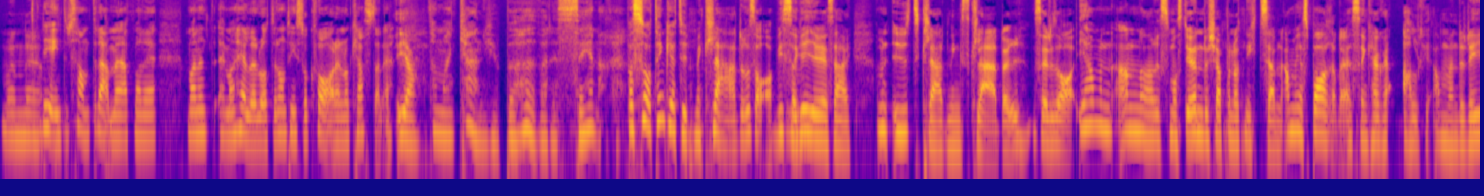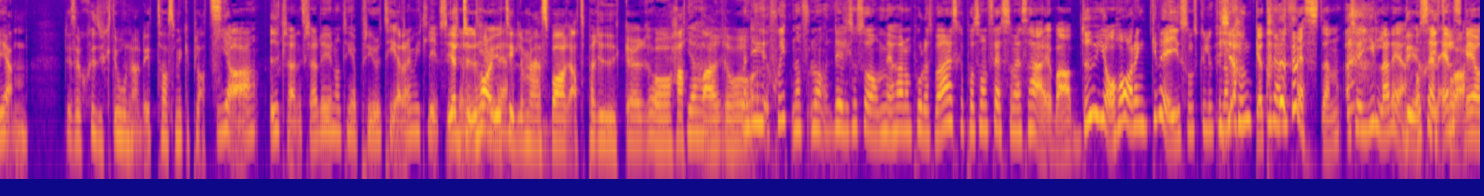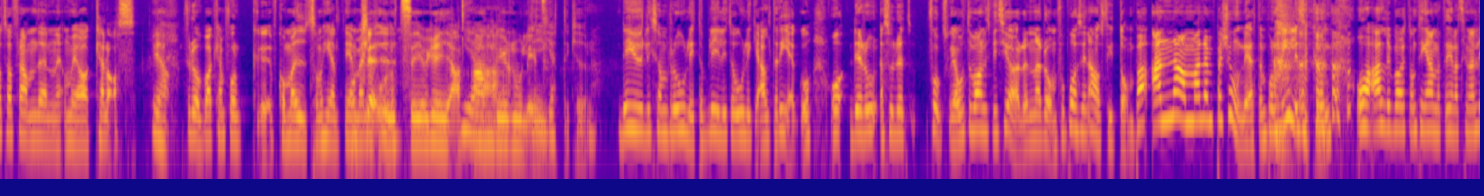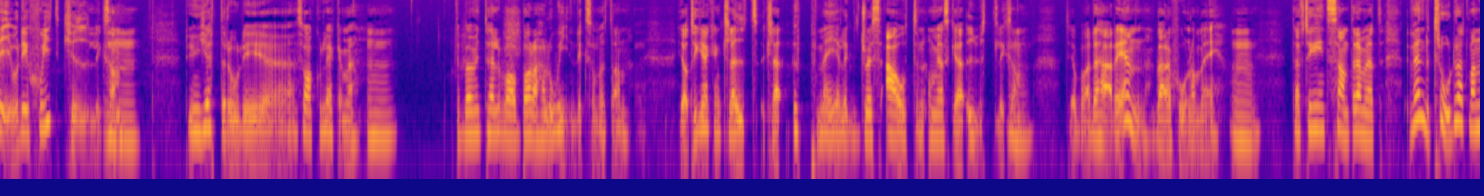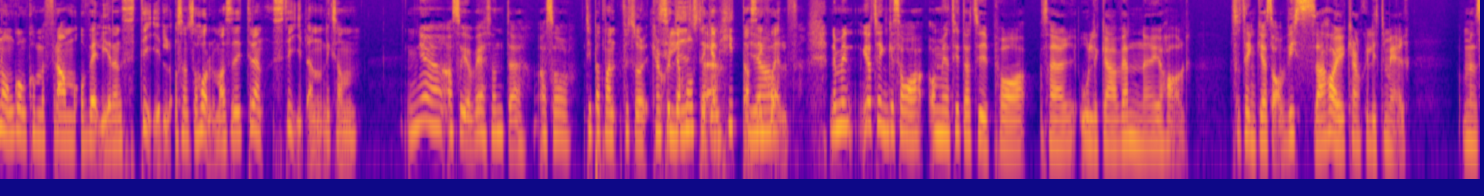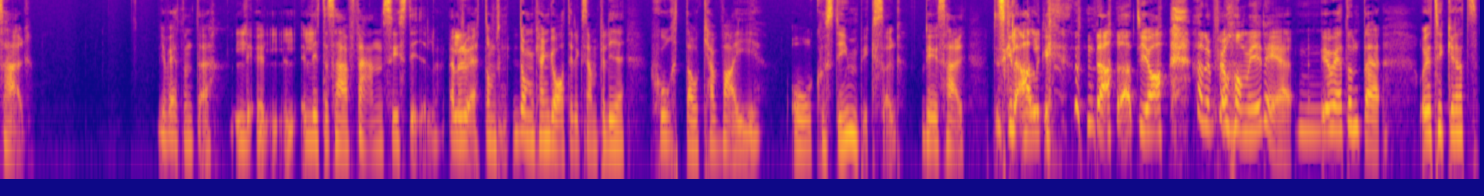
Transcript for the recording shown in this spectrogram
Men, eh, Det är intressant det där med att man, är, man, inte, man hellre låter någonting stå kvar än att kasta det. ja. För man kan ju behöva det senare. Fast så tänker jag typ med kläder och så. Vissa grejer är så här, ja, men utklädningskläder. Så är det så, ja men annars måste jag ändå köpa något nytt sen. Ja men jag sparar det, sen kanske jag aldrig använder det igen. Det är så sjukt onödigt, tar så mycket plats. Ja, utklädningskläder är ju någonting jag prioriterar i mitt liv. Så Ja, du har ju det. till och med sparat peruker och hattar. och... Men det är skit, när, det är liksom så, om jag hör någon polare som bara, "Ah, jag ska på en sån fest som är så här. Jag bara, du jag har en grej som skulle kunna Ja. funka till den festen. Alltså jag gillar det. Det och sen skitbra. älskar jag att ta fram den om jag har kalas. ja. För då bara kan folk eh, komma ut som helt nya Och klä människor. ut sig och greja. Ja, men det är roligt. Det är jättekul. Det är ju liksom roligt att bli lite olika alter ego. Och det ro, alltså det, folk som kanske inte vanligtvis gör det, när de får på sin outfit, de bara anammar den personligheten på en millisekund och har aldrig varit någonting annat i hela sina liv. Och det är skitkul liksom. Mm. Det är en jätterolig eh, sak att leka med. Mm. Det behöver inte heller vara bara halloween liksom, utan jag tycker jag kan klä, ut, klä upp mig eller dress out om jag ska ut liksom. Mm. Jag bara, det här är en version av mig. Mm. Därför tycker jag det är intressant det där med att, inte, tror du att man någon gång kommer fram och väljer en stil och sen så håller man sig till den stilen? Liksom, Ja, alltså jag vet inte. Alltså, typ att man, förstår, Kanske citationstecken, hittar sig Ja. själv. Nej men jag tänker så, om jag tittar typ på så här, olika vänner jag har, så tänker jag så, vissa har ju kanske lite mer, men så här, jag vet inte, li, li, lite så här fancy stil. Eller du vet, de, de kan gå till exempel i skjorta och kavaj och kostymbyxor. Det är så här, det skulle aldrig hända att jag hade på mig det. Jag vet inte. Och jag tycker att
